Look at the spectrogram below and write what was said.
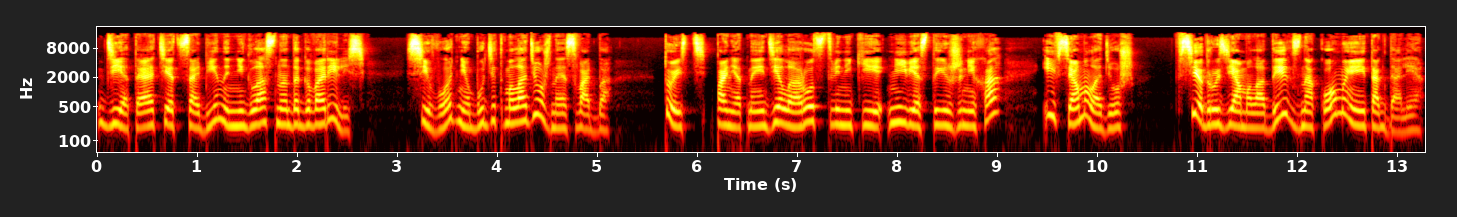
Дед и отец Сабины негласно договорились. Сегодня будет молодежная свадьба. То есть, понятное дело, родственники невесты и жениха и вся молодежь. Все друзья молодых, знакомые и так далее.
